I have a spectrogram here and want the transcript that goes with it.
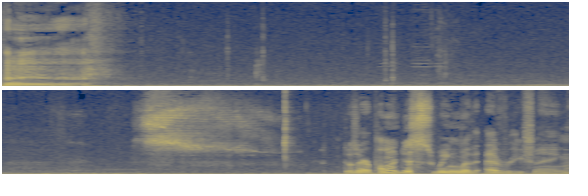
Hmm. Does our opponent just swing with everything?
